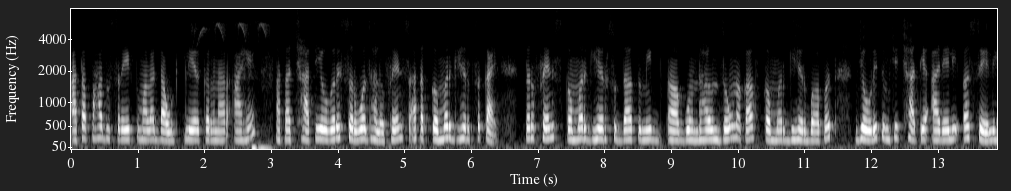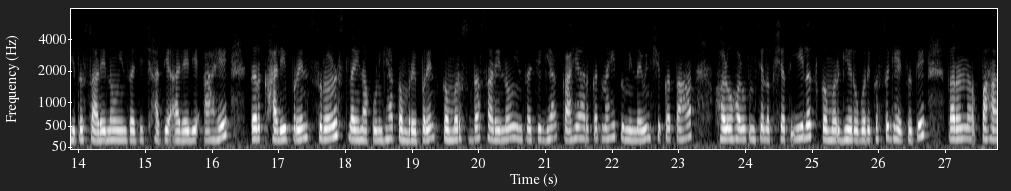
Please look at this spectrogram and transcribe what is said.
आता पहा दुसरं एक तुम्हाला डाऊट क्लिअर करणार आहे. आता छाती वगैरे सर्व झालं फ्रेंड्स आता कमर घेरचं काय? तर फ्रेंड्स कमर घेरसुद्धा तुम्ही गोंधळून जाऊ नका कमर घेरबाबत जेवढी तुमची छाती आलेली असेल ही तर साडेनऊ इंचाची छाती आलेली आहे तर खालीपर्यंत सरळच लाईन आखून घ्या कमरेपर्यंत. कमरसुद्धा साडेनऊ इंचाची घ्या. काही हरकत नाही तुम्ही नवीन शिकत आहात. हळूहळू तुमच्या लक्षात येईलच कमर घेर वगैरे कसं घ्यायचं ते. कारण पहा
